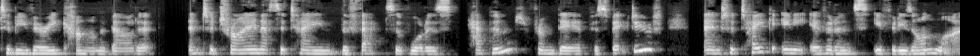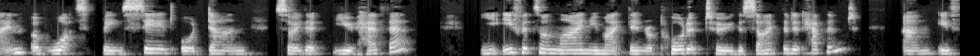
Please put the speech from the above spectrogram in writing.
to be very calm about it, and to try and ascertain the facts of what has happened from their perspective and to take any evidence, if it is online, of what's been said or done so that you have that. If it's online, you might then report it to the site that it happened. Um, if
